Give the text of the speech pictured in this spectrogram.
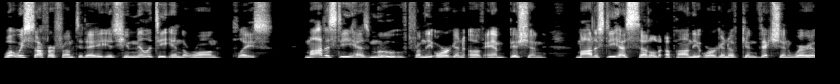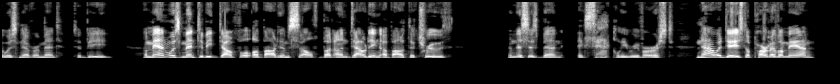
what we suffer from today is humility in the wrong place. Modesty has moved from the organ of ambition. Modesty has settled upon the organ of conviction where it was never meant to be. A man was meant to be doubtful about himself, but undoubting about the truth. And this has been exactly reversed. Nowadays, the part of a man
